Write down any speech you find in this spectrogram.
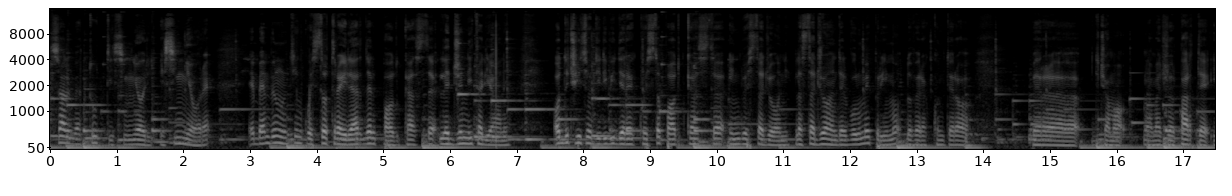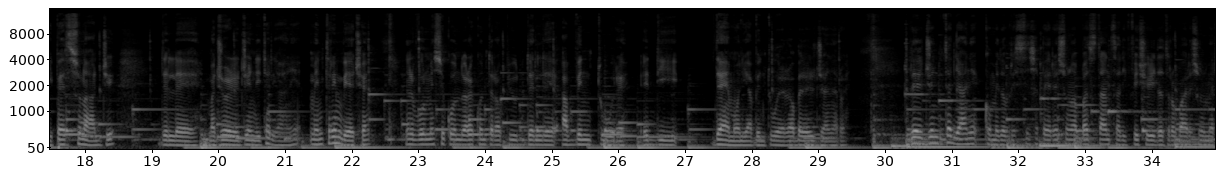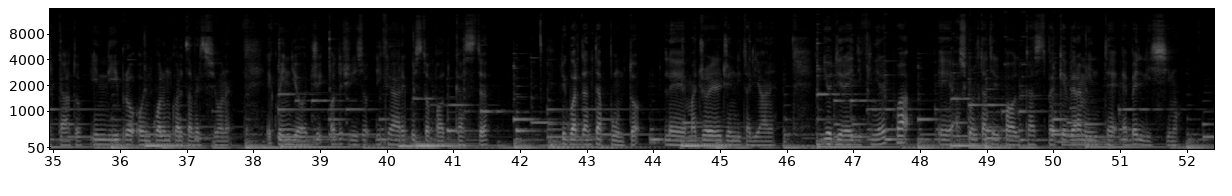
Salve a tutti signori e signore e benvenuti in questo trailer del podcast Leggende Italiane. Ho deciso di dividere questo podcast in due stagioni. La stagione del volume primo dove racconterò per diciamo la maggior parte i personaggi delle maggiori leggende italiane, mentre invece nel volume secondo racconterò più delle avventure e di demoni, avventure, robe del genere. Le leggende italiane, come dovreste sapere, sono abbastanza difficili da trovare sul mercato, in libro o in qualunque altra versione. E quindi oggi ho deciso di creare questo podcast riguardante appunto le maggiori leggende italiane. Io direi di finire qua e ascoltate il podcast perché veramente è bellissimo.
